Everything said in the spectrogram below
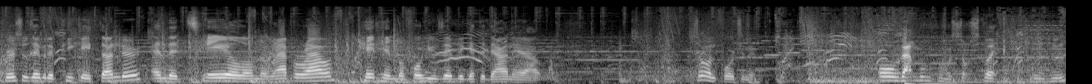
Chris was able to PK Thunder, and the tail on the wraparound hit him before he was able to get the down air out. So unfortunate. Oh, that movement was so slick. Mhm.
